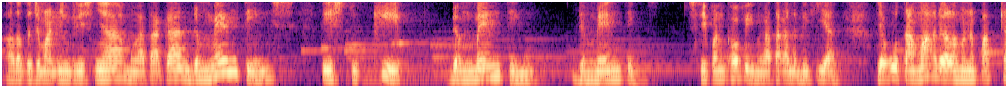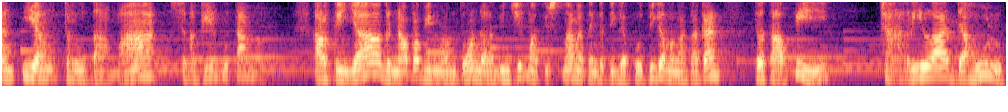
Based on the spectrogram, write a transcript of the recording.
Atau terjemahan Inggrisnya mengatakan the main things is to keep the main thing the main things. Stephen Covey mengatakan demikian. Yang utama adalah menempatkan yang terutama sebagai yang utama. Artinya genaplah firman Tuhan dalam Injil Matius 6 ayat yang ke-33 mengatakan tetapi carilah dahulu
